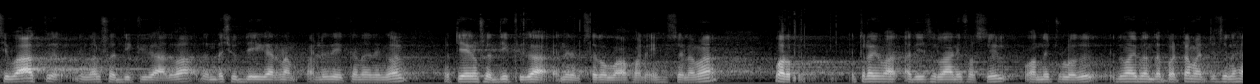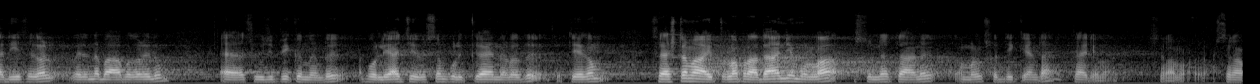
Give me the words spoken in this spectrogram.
സിവാക്ക് നിങ്ങൾ ശ്രദ്ധിക്കുക. അഥവാ ദന്തശുദ്ധീകരണം പല്ല് തേക്കുന്നത് നിങ്ങൾ പ്രത്യേകം ശ്രദ്ധിക്കുക എന്ന് നബി സല്ലല്ലാഹു അലൈഹി വസ്ലമ പറഞ്ഞു. ഇത്രയും ഹദീസുകളാണ് ഈ ഫസ്റ്റിൽ വന്നിട്ടുള്ളത്. ഇതുമായി ബന്ധപ്പെട്ട മറ്റു ചില ഹദീസുകൾ വരുന്ന ബാബുകളിലും സൂചിപ്പിക്കുന്നുണ്ട്. അപ്പോൾ വെള്ളിയാഴ്ച ദിവസം കുളിക്കുക എന്നുള്ളത് പ്രത്യേകം ശ്രേഷ്ഠമായിട്ടുള്ള പ്രാധാന്യമുള്ള സുന്നത്താണ് നമ്മൾ ശ്രദ്ധിക്കേണ്ട കാര്യമാണ്. അസ്സലാമു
